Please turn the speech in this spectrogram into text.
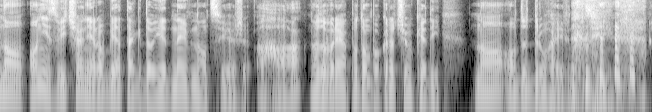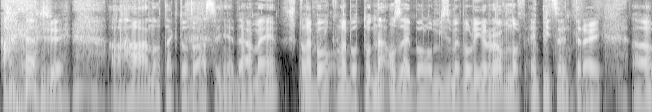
no, oni zvyčajne robia tak do jednej v noci. Že aha, no dobre, a potom pokračujú kedy? No, od druhej v noci. a ja, že aha, no tak toto asi nedáme, lebo, lebo to naozaj bolo, my sme boli rovno v epicentre uh,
